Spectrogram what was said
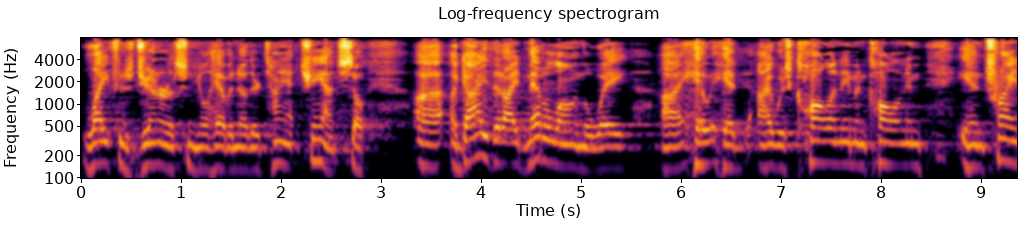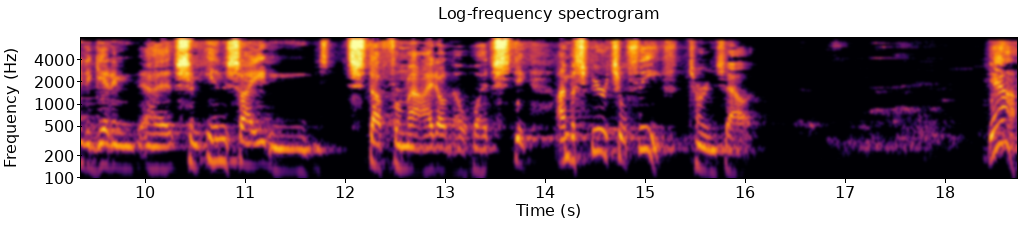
life is generous and you'll have another t- chance. So. Uh, a guy that I'd met along the way uh, had, I was calling him and calling him and trying to get him uh, some insight and stuff from I don't know what. I'm a spiritual thief, turns out. Yeah,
